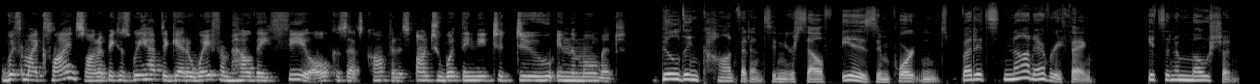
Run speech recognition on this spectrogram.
with my clients on it because we have to get away from how they feel, because that's confidence, onto what they need to do in the moment. Building confidence in yourself is important, but it's not everything. It's an emotion,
